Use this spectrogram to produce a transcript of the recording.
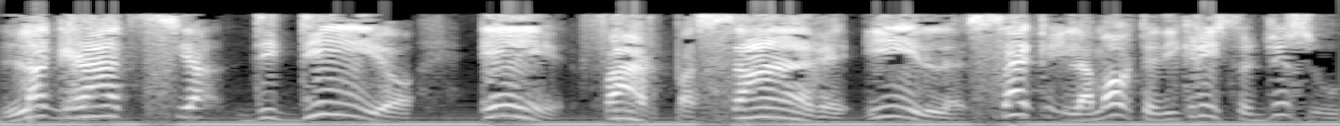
la grazia di Dio e far passare il, la morte di Cristo Gesù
